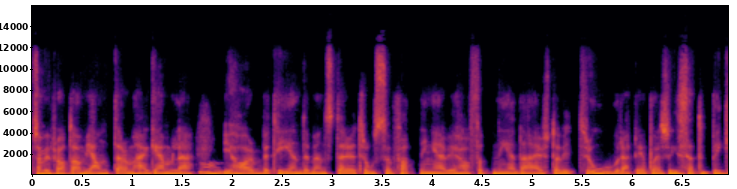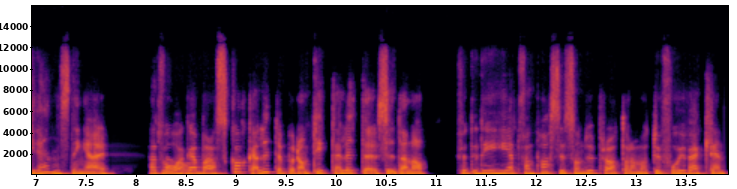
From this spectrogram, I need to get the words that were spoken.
som vi pratade om Janta, de här gamla, mm. vi har beteendemönster, trosuppfattningar, vi har fått nedärvt och vi tror att det är på ett visst sätt begränsningar. Att ja. våga bara skaka lite på dem, titta lite sidan av. För det är helt fantastiskt som du pratar om att du får ju verkligen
